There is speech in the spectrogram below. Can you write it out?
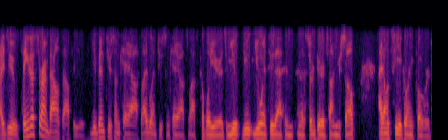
I do. Things are starting to balance out for you. You've been through some chaos. I've went through some chaos the last couple of years, and you you, you went through that in, in a certain period of time yourself. I don't see it going forward,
